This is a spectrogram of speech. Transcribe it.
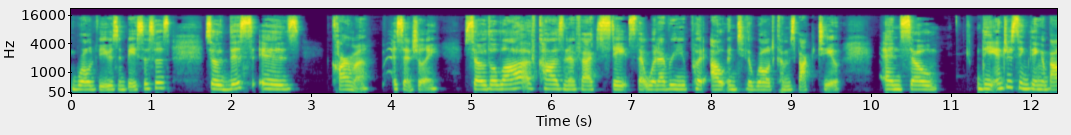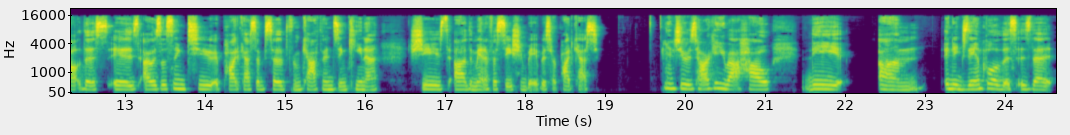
worldviews and bases. So this is karma, essentially. So the law of cause and effect states that whatever you put out into the world comes back to you. And so the interesting thing about this is I was listening to a podcast episode from Kathrin Zenkina. She's uh, the Manifestation Babe is her podcast. And she was talking about how the, um, an example of this is that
